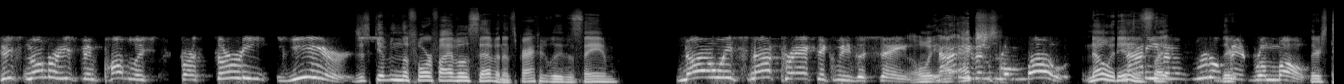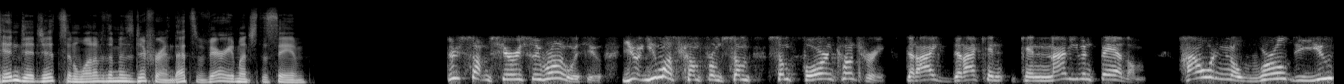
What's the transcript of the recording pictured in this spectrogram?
This number has been published for 30 years. Just give them the four five zero seven. It's practically the same. No, it's not practically the same. Oh, not I- even actu- remote. No, it is. Not like, even a little there- bit remote. There's ten digits, and one of them is different. That's very much the same. There's something seriously wrong with you. You you must come from some some foreign country that I that I can cannot even fathom. How in the world do you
